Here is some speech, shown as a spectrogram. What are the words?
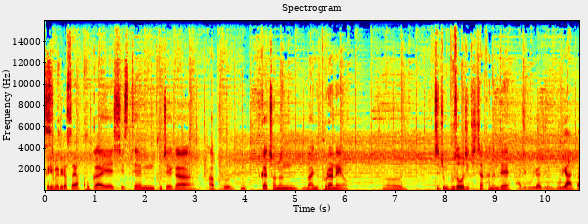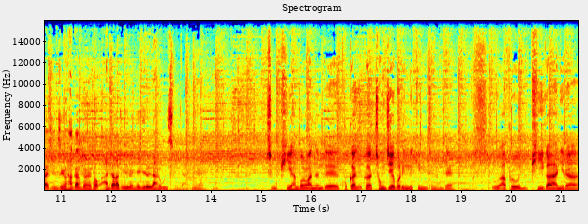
그림을 그렸어요. 국가의 시스템 부재가 앞으로 음, 그러니까 저는 많이 불안해요. 어, 이제 좀 무서워지기 시작하는데 아직 우리가 지금 물이 안 빠진 지금 한강변에서 앉아가지고 이런 얘기를 나누고 있습니다. 네. 지금 비 한 번 왔는데 국가가 정지해 버린 느낌이 드는데 어, 앞으로 비가 아니라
